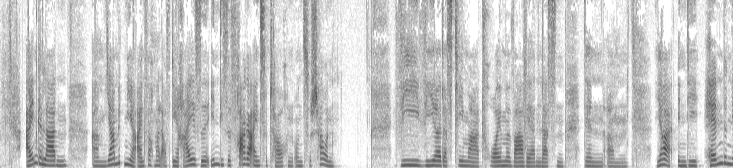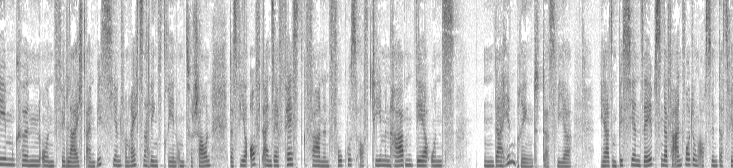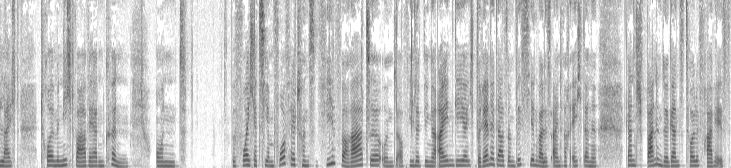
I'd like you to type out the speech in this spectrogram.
eingeladen, ähm, ja, mit mir einfach mal auf die Reise in diese Frage einzutauchen und zu schauen, wie wir das Thema Träume wahr werden lassen. Denn ähm, ja, in die Hände nehmen können und vielleicht ein bisschen von rechts nach links drehen, um zu schauen, dass wir oft einen sehr festgefahrenen Fokus auf Themen haben, der uns dahin bringt, dass wir ja so ein bisschen selbst in der Verantwortung auch sind, dass vielleicht Träume nicht wahr werden können. Und bevor ich jetzt hier im Vorfeld schon zu viel verrate und auf viele Dinge eingehe, ich brenne da so ein bisschen, weil es einfach echt eine ganz spannende, ganz tolle Frage ist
